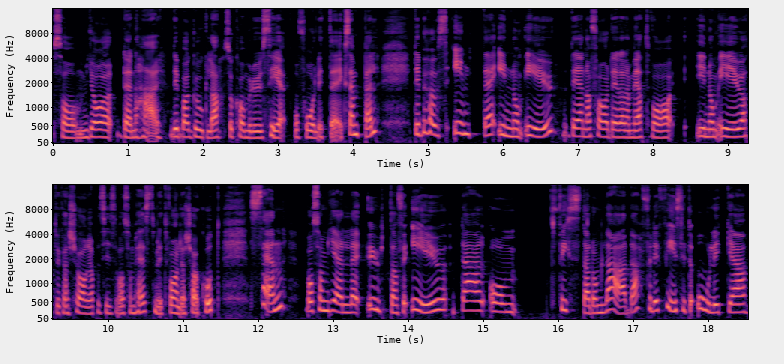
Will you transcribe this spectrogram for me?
som gör den här. Det är bara att googla så kommer du se och få lite exempel. Det behövs inte inom EU. Det är en av fördelarna med att vara inom EU, att du kan köra precis vad som helst med ditt vanliga körkort. Sen, vad som gäller utanför EU, därom tvistar de lärda, för det finns lite olika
